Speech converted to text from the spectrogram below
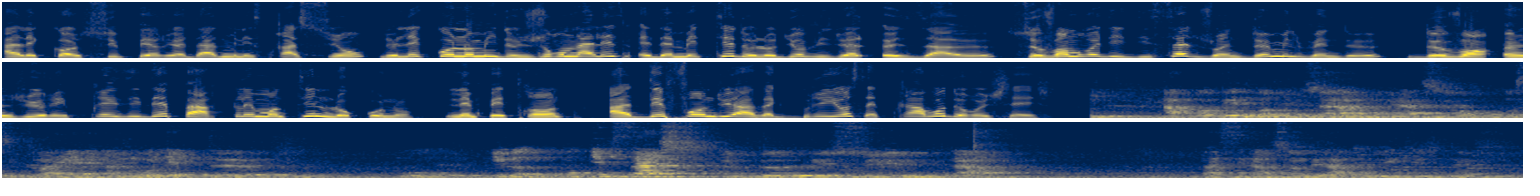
à l'École supérieure d'administration de l'économie de journalisme et des métiers de l'audiovisuel ESAE ce vendredi 17 juin 2022 devant un jury présidé par Clémentine Locono. L'impétrante a défendu avec brio ses travaux de recherche. Apporter une contribution à la population, aux citoyens, à nos pour qu'ils sachent un peu plus sur la vaccination de la COVID-19.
